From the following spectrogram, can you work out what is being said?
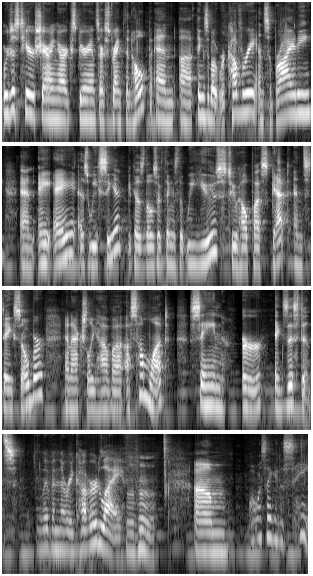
we're just here sharing our experience, our strength, and hope, and uh, things about recovery and sobriety and AA as we see it, because those are things that we use to help us get and stay sober and actually have a, a somewhat sane-er existence. Living the recovered life. Um, what was I going to say?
